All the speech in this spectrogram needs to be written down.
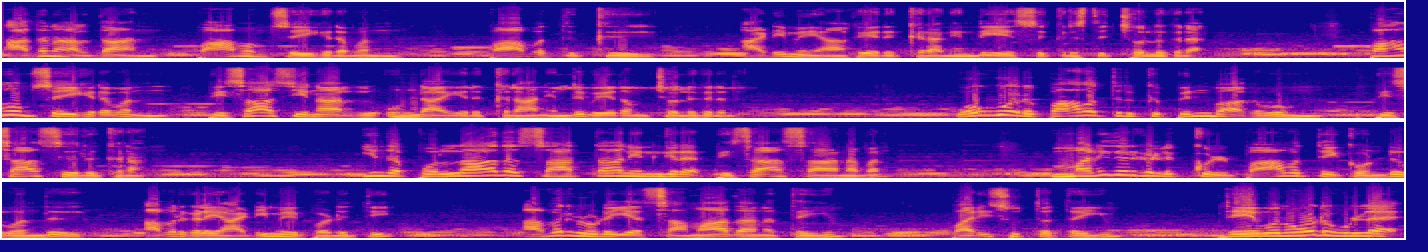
அதனால்தான் பாவம் செய்கிறவன் பாவத்துக்கு அடிமையாக இருக்கிறான் என்று இயேசு கிறிஸ்து சொல்லுகிறார். பாவம் செய்கிறவன் பிசாசினால் உண்டாயிருக்கிறான் என்று வேதம் சொல்லுகிறது. ஒவ்வொரு பாவத்திற்கு பின்பாகவும் பிசாசு இருக்கிறான். இந்த பொல்லாத சாத்தான் என்கிற பிசாசானவன் மனிதர்களுக்குள் பாவத்தை கொண்டு வந்து அவர்களை அடிமைப்படுத்தி அவர்களுடைய சமாதானத்தையும் பரிசுத்தத்தையும் தேவனோடு உள்ள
